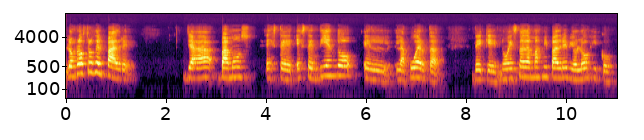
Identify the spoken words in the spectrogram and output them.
los rostros del Padre, ya vamos este, extendiendo la puerta de que no es nada más mi Padre biológico,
